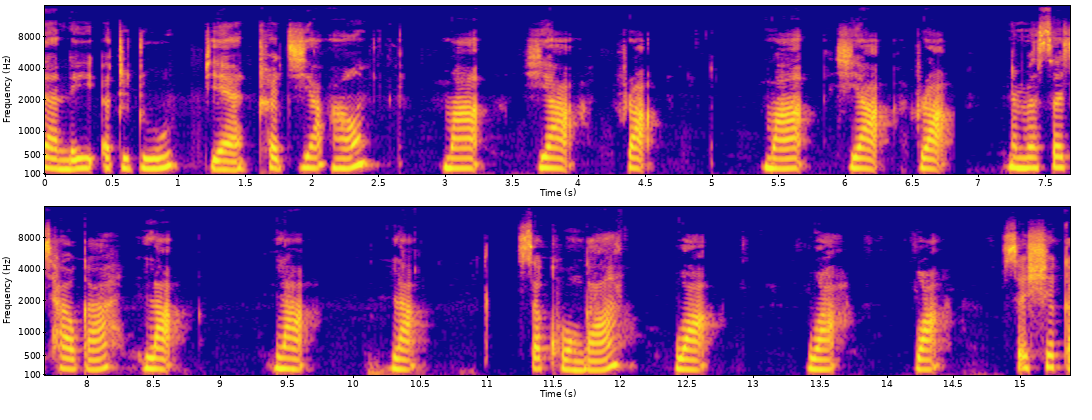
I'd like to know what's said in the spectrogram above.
တန်လေးအတူတူပြန်ထွက်ကြည့်ရအောင်မရရမရရနံပါတ်16ကလလလစခွန်ကဝဝဝ18က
